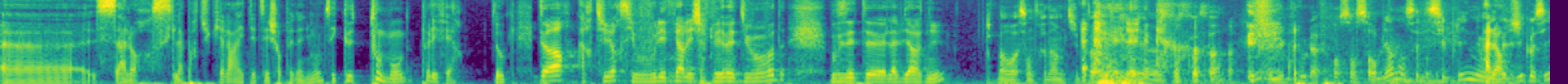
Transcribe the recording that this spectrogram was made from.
Euh, alors, la particularité de ces championnats du monde, c'est que tout le monde peut les faire. Donc, Thor, Arthur, si vous voulez faire les championnats du monde, vous êtes la bienvenue. Bah, on va s'entraîner un petit peu, mais euh, pourquoi pas. Et du coup, la France s'en sort bien dans cette discipline, ou la Belgique aussi?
